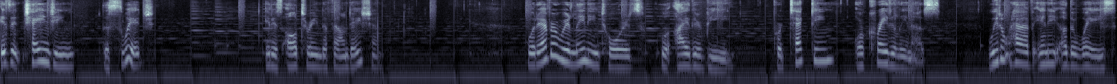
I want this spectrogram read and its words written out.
isn't changing the switch, it is altering the foundation. Whatever we're leaning towards will either be protecting or cradling us. We don't have any other ways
